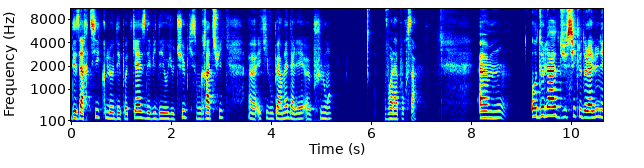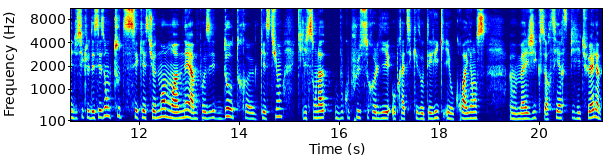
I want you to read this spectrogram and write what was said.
des articles, des podcasts, des vidéos YouTube qui sont gratuits euh, et qui vous permettent d'aller plus loin. Voilà pour ça. Au-delà du cycle de la Lune et du cycle des saisons, tous ces questionnements m'ont amené à me poser d'autres euh, questions qui sont là beaucoup plus reliées aux pratiques ésotériques et aux croyances euh, magiques, sorcières, spirituelles.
